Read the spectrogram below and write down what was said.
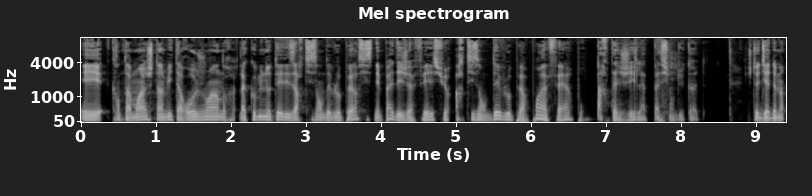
Et quant à moi, je t'invite à rejoindre la communauté des artisans développeurs si ce n'est pas déjà fait sur artisandeveloppeur.fr pour partager la passion du code. Je te dis à demain.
